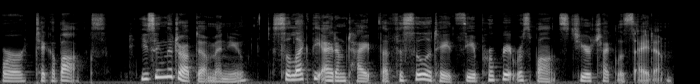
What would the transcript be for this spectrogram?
or tick a box. Using the drop-down menu, select the item type that facilitates the appropriate response to your checklist item.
